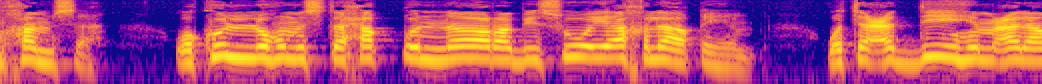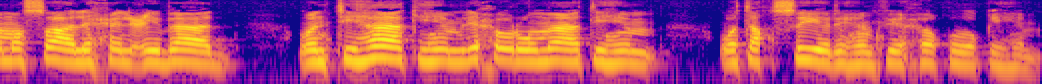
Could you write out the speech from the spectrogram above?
خمسة وكلهم استحقوا النار بسوء أخلاقهم وتعديهم على مصالح العباد وانتهاكهم لحرماتهم وتقصيرهم في حقوقهم.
